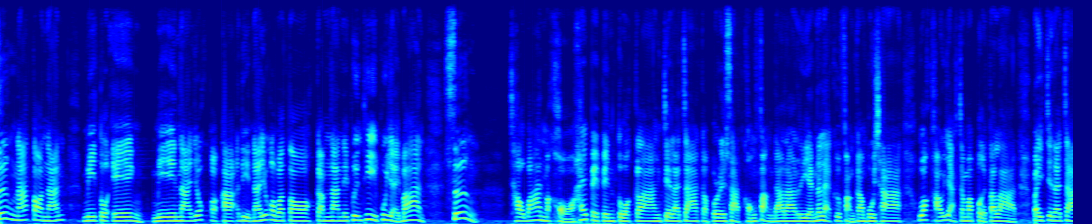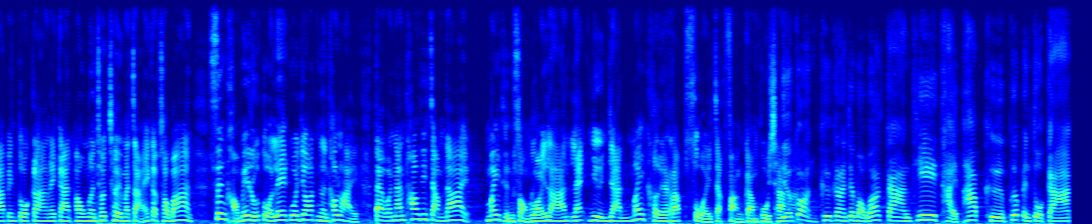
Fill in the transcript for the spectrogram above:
ซึ่งณตอนนั้นมีตัวเองมีนายกออดีตนายกอบตกำนันในพื้นที่ผู้ใหญ่บ้าน ซึ่ง ชาวบ้านมาขอให้ไปเป็นตัวกลางเจรจากับบริษัทของฝั่งดาราเรียนนั่นแหละคือฝั่งกัมพูชา ว่าเขาอยากจะมาเปิดตลาด ไปเจรจาเป็นตัวกลางในการเอาเงินชดเชยมาจ่ายให้กับชาวบ้าน ซึ่งเขาไม่รู้ตัวเลขว่ายอดเงินเท่าไหร่ แต่วันนั้นเท่าที่จำได้ไม่ถึง 200 ล้าน และยืนยันไม่เคยรับสวยจากฝั่งกัมพูชา เดี๋ยวก่อนคือกำลังจะบอกว่าการที่ถ่ายภาพคือเพื่อเป็นตัวกลาง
